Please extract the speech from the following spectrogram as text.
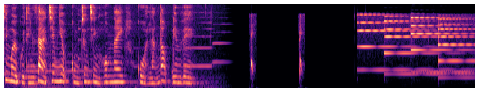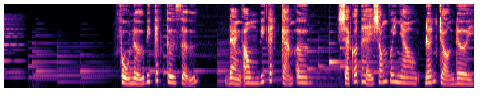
Xin mời quý thính giả chiêm nghiệm cùng chương trình hôm nay của Lắng Động Đêm Về. Phụ nữ biết cách cư xử, đàn ông biết cách cảm ơn, sẽ có thể sống với nhau đến trọn đời.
